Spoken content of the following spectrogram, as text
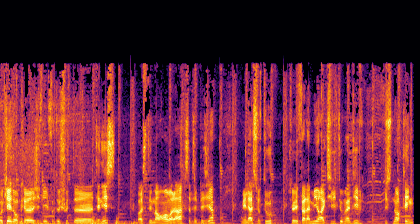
Ok, donc euh, j'ai fini le photoshoot tennis. Ouais, C'était marrant, voilà, ça faisait plaisir. Mais là, surtout, je vais aller faire la meilleure activité aux Maldives, du snorkeling.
